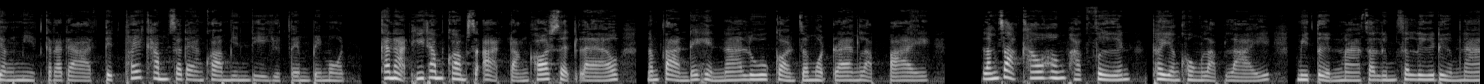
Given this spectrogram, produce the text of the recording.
ยังมีกระดาษติดถ้อยคำแสดงความยินดีอยู่เต็มไปหมดขณะที่ทำความสะอาดหลังคลอดเสร็จแล้ว น้ำตาลได้เห็นหน้าลูกก่อนจะหมดแรงหลับไป หลังจากเข้าห้องพักฟื้น เธอยังคงหลับไหล มีตื่นมาสลึมสลือดื่มน้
